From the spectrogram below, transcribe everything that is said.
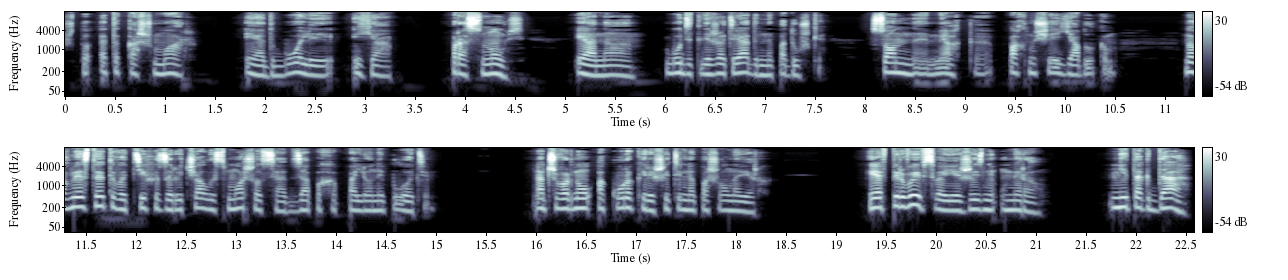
что это кошмар, и от боли я проснусь, и она будет лежать рядом на подушке, сонная, мягкая, пахнущая яблоком. Но вместо этого тихо зарычал и сморщился от запаха паленой плоти. Отшвырнул окурок и решительно пошел наверх. Я впервые в своей жизни умирал. Не тогда,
